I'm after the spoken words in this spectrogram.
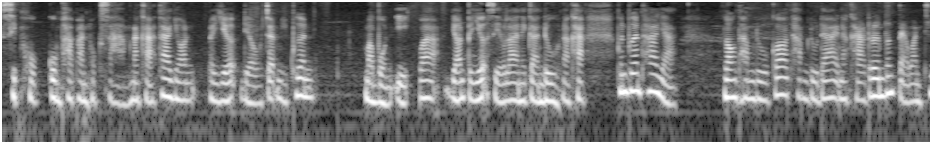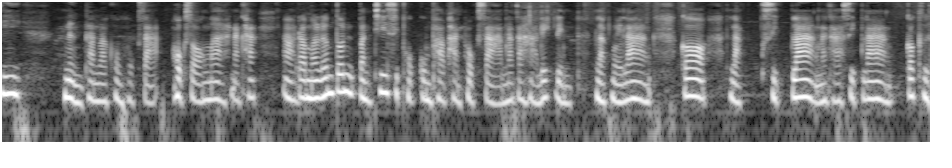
16 กุมภาพันธ์63 นะคะ ถ้าย้อนไปเยอะเดี๋ยวจะมีเพื่อนมาบ่นอีกว่าย้อนไปเยอะเสียเวลาในการดูนะคะ เพื่อนๆถ้าอยากลองทำดูก็ทำดูได้นะคะ เริ่มตั้งแต่วันที่ 1ธันวาคม63 62มานะคะอ่าเรามาเริ่มต้นวันที่ 16 กุมภาพันธ์ 63 นะคะ หาเลขเด่นหลักหน่วยล่าง ก็หลัก 10 ล่างนะคะ 10 ล่างก็คือ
